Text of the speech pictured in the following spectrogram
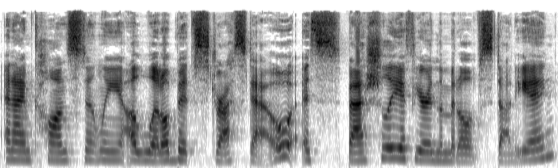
and I'm constantly a little bit stressed out, especially if you're in the middle of studying.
